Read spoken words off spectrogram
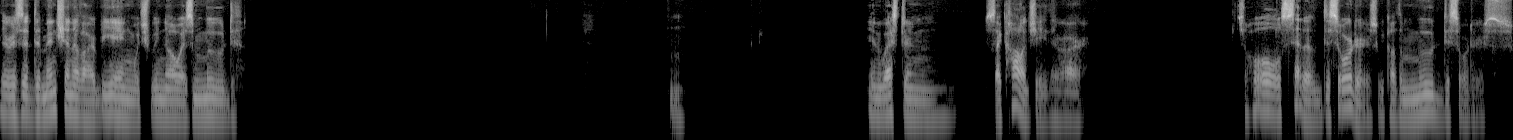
There is a dimension of our being which we know as mood. Hmm. In Western psychology, there are it's a whole set of disorders. We call them mood disorders.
